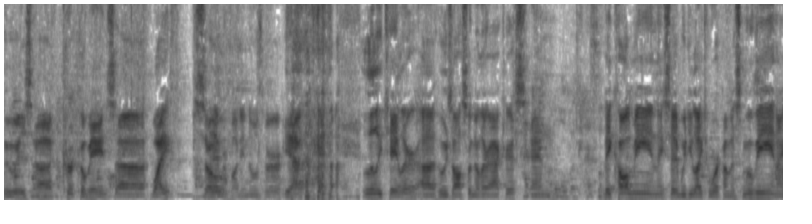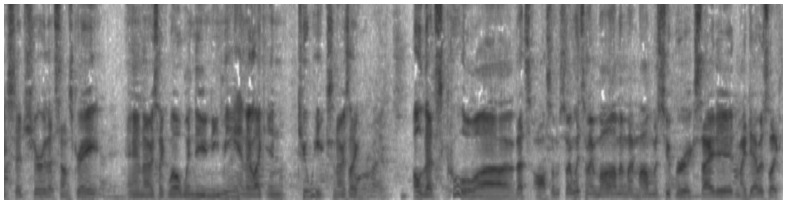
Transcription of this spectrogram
who is uh, Kurt Cobain's uh, wife. So everybody knows her. Yeah, Lili Taylor, uh, who is also another actress, and they called me and they said, "Would you like to work on this movie?" And I said, "Sure, that sounds great." And I was like, "Well, when do you need me?" And they're like, "In two weeks." And I was like, "Oh, that's cool. Uh, that's awesome." So I went to my mom, and my mom was super excited. My dad was like,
